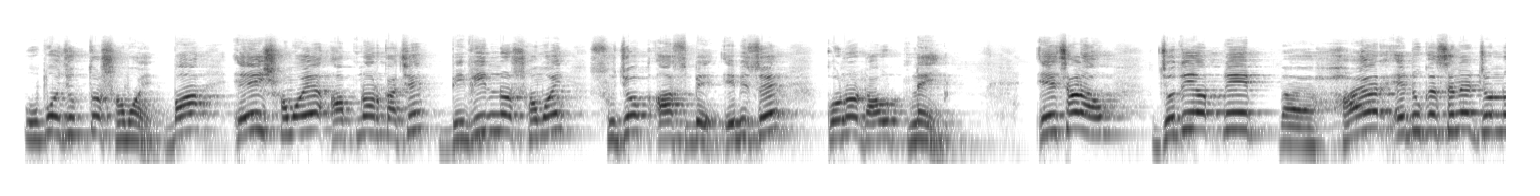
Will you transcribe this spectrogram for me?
উপযুক্ত সময় বা এই সময়ে আপনার কাছে বিভিন্ন সময় সুযোগ আসবে, এ বিষয়ে কোনো ডাউট নেই। এছাড়াও যদি আপনি হায়ার এডুকেশনের জন্য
